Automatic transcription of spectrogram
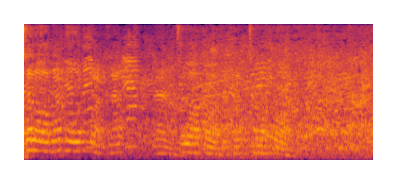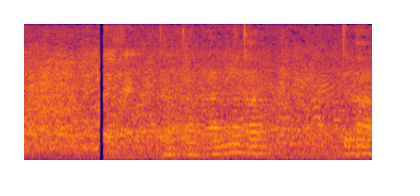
ชะลอด้านโน้นก่อนครับอ่าชะลอก่อนนะครับชะลอก่อน ครับจากนั้นนะครับ จะตาม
